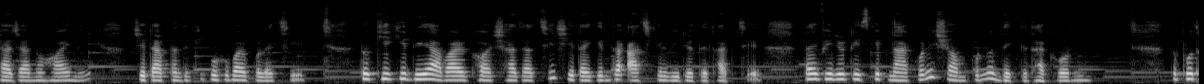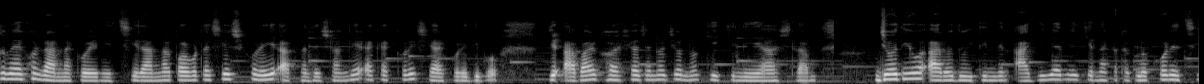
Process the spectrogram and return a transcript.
সাজানো হয়নি, সেটা আপনাদেরকে বহুবার বলেছি। তো কি কি দিয়ে আবার ঘর সাজাচ্ছি সেটাই কিন্তু আজকের ভিডিওতে থাকছে। তাই ভিডিওটি স্কিপ না করে সম্পূর্ণ দেখতে থাকুন। তো প্রথমে এখন রান্না করে নিচ্ছি। রান্নার পর্বটা শেষ করেই আপনাদের সঙ্গে এক এক করে শেয়ার করে দিব যে আবার ঘর সাজানোর জন্য কি কি নিয়ে আসলাম। যদিও আরও দুই তিন দিন আগেই আমি এই কেনাকাটাগুলো করেছি,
